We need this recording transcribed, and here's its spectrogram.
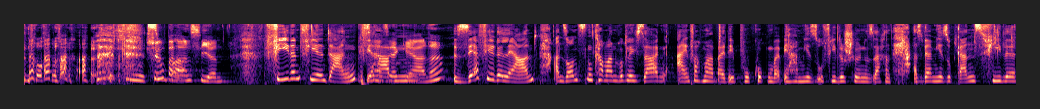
Genau. Schön Super. balancieren. Vielen, vielen Dank. Wir Sehr, sehr haben gerne. sehr viel gelernt. Ansonsten kann man wirklich sagen, einfach mal bei Depot gucken, weil wir haben hier so viele schöne Sachen. Also wir haben hier so ganz viele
